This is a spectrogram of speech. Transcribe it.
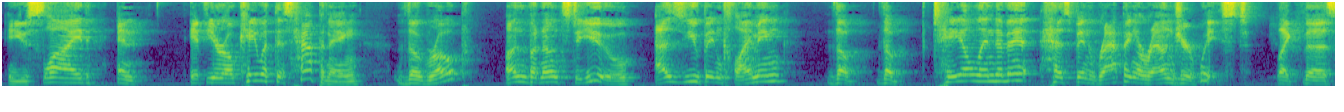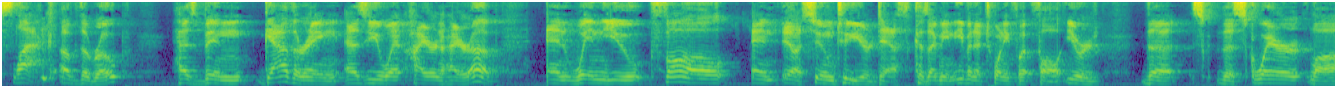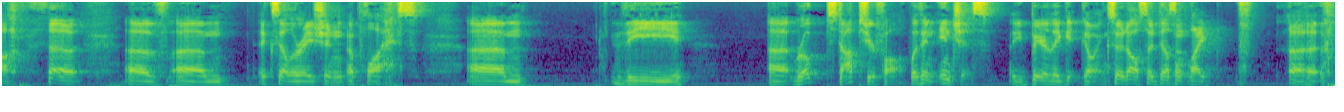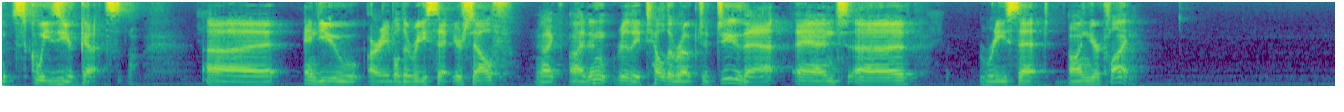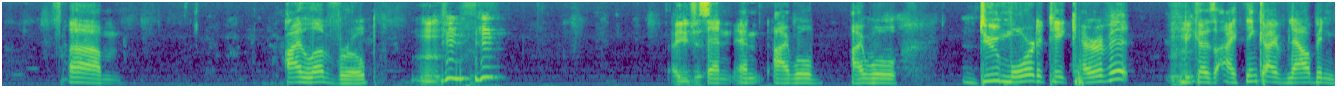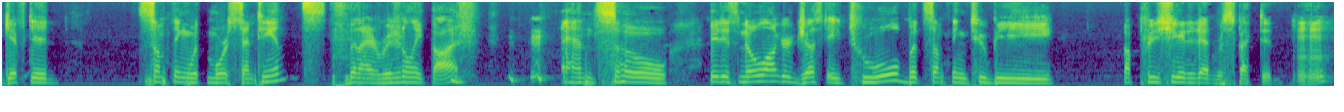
you slide, and if you're okay with this happening, the rope, unbeknownst to you, as you've been climbing, the the tail end of it has been wrapping around your waist. Like the slack of the rope has been gathering as you went higher and higher up. And when you fall and assume to your death, because I mean, even a 20 foot fall, you're the, the square law uh, of um, acceleration applies. Um, the uh, rope stops your fall within inches. You barely get going. So it also doesn't like uh, squeeze your guts. Uh, and you are able to reset yourself. You're like, "Oh, I didn't really tell the rope to do that. And uh, reset on your climb. Um, I love rope, Are you just. and and I will I will do more to take care of it because I think I've now been gifted something with more sentience than I originally thought, and so it is no longer just a tool, but something to be appreciated and respected. Mhm.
